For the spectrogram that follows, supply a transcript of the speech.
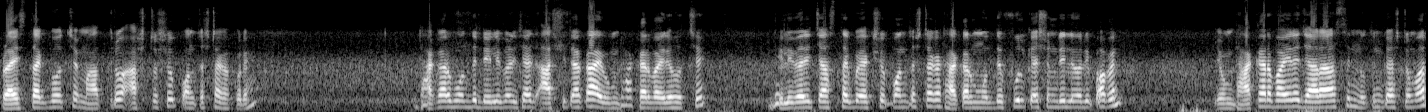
প্রাইস থাকবে হচ্ছে মাত্র আটশোশো পঞ্চাশ টাকা করে ঢাকার মধ্যে ডেলিভারি চার্জ আশি টাকা এবং ঢাকার বাইরে হচ্ছে ডেলিভারি চার্জ থাকবে একশো পঞ্চাশ টাকা। ঢাকার মধ্যে ফুল ক্যাশ অন ডেলিভারি পাবেন। এবং ঢাকার বাইরে যারা আছেন, নতুন কাস্টমার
